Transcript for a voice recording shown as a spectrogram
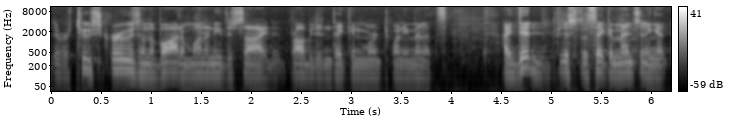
there were two screws on the bottom, one on either side. It probably didn't take any more than 20 minutes. I did, just for the sake of mentioning it,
